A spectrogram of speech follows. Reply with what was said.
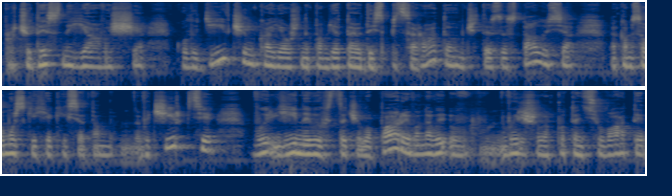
про чудесне явище, коли дівчинка, я вже не пам'ятаю, десь під Саратовом, чи те все сталося на комсомольських якихось там вечірці, їй не вистачило пари, вона вирішила потанцювати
